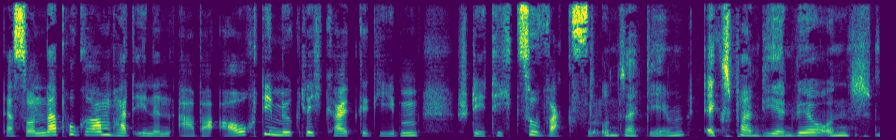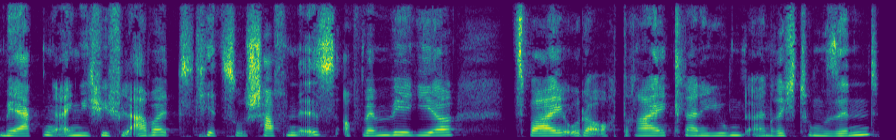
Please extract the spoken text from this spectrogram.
Das Sonderprogramm hat ihnen aber auch die Möglichkeit gegeben, stetig zu wachsen. Und seitdem expandieren wir und merken eigentlich, wie viel Arbeit hier zu schaffen ist, auch wenn wir hier zwei oder auch drei kleine Jugendeinrichtungen sind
